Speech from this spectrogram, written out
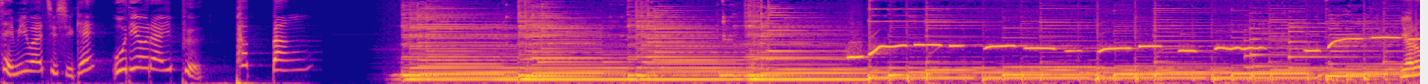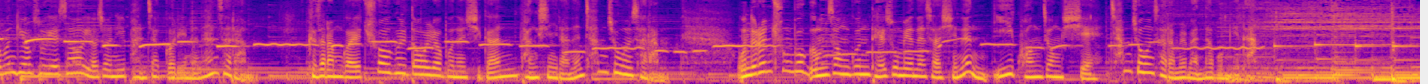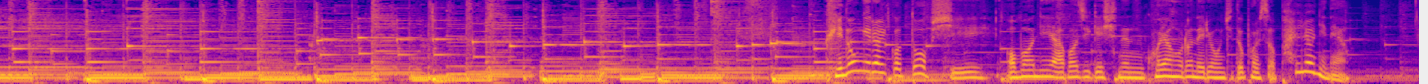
재미와 지식의 오디오 라이프 팟빵 여러분 기억 속에서 여전히 반짝거리는 한 사람. 그 사람과의 추억을 떠올려 보는 시간, 당신이라는 참 좋은 사람. 오늘은 충북 음성군 대소면에 사시는 이광정 씨의 참 좋은 사람을 만나봅니다. 귀농이랄 것도 없이 어머니, 아버지 계시는 고향으로 내려온 지도 벌써 8년이네요.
